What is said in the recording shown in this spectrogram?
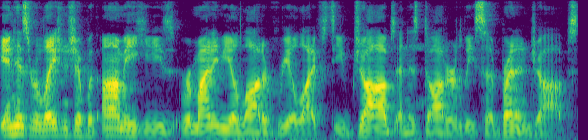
in his relationship with Ami, he's reminding me a lot of real-life Steve Jobs and his daughter Lisa Brennan Jobs.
